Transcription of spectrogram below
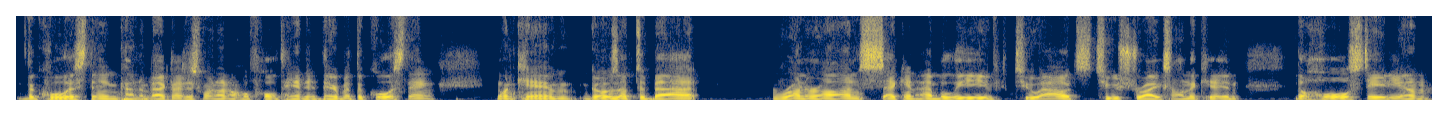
the coolest thing, kind of back, I just went on a whole, whole tangent there, but the coolest thing when Kim goes up to bat, runner on second, I believe, two outs, two strikes on the kid, the whole stadium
